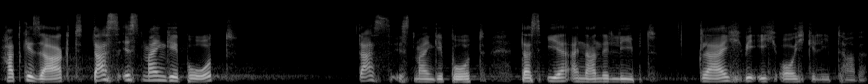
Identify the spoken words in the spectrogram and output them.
hat gesagt, das ist mein Gebot, das ist mein Gebot, dass ihr einander liebt, gleich wie ich euch geliebt habe.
